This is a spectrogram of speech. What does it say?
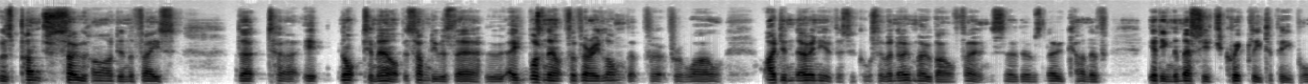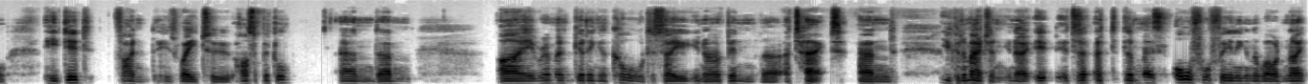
was punched so hard in the face that uh, it knocked him out but somebody was there who it wasn't out for very long but for, for a while I didn't know any of this, of course. There were no mobile phones, so there was no kind of getting the message quickly to people. He did find his way to hospital, and um, I remember getting a call to say, you know, I've been uh, attacked, and you can imagine, you know, it, it's a, a, the most awful feeling in the world, and I.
